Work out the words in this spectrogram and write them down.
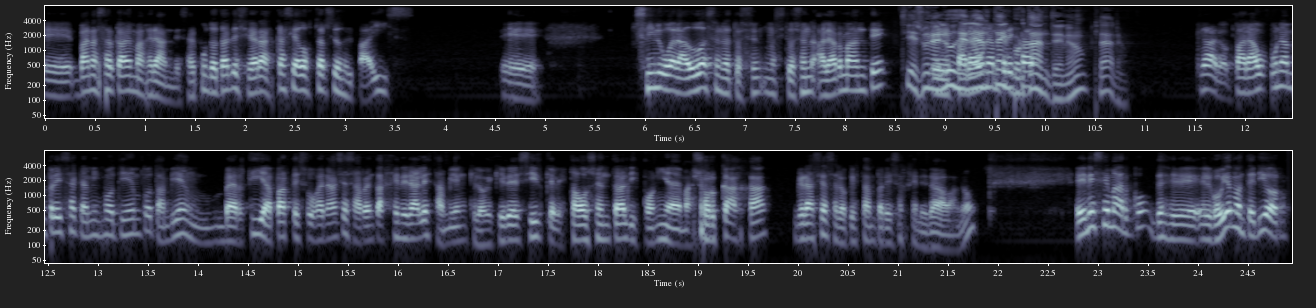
eh, van a ser cada vez más grandes, al punto tal de llegar a casi a dos tercios del país. Eh, sin lugar a dudas es una, una situación alarmante. Sí, es una luz de alerta importante, ¿no? Claro. Claro, para una empresa que al mismo tiempo también vertía parte de sus ganancias a rentas generales, también que lo que quiere decir que el Estado central disponía de mayor caja gracias a lo que esta empresa generaba, ¿no? En ese marco, desde el gobierno anterior,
